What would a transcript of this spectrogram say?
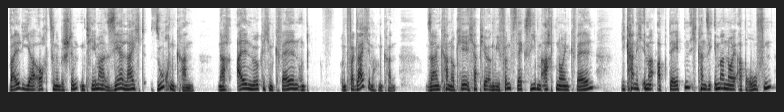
weil die ja auch zu einem bestimmten Thema sehr leicht suchen kann nach allen möglichen Quellen und, und Vergleiche machen kann. Sagen kann, okay, ich habe hier irgendwie fünf, sechs, sieben, acht, neun Quellen. Die kann ich immer updaten. Ich kann sie immer neu abrufen.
